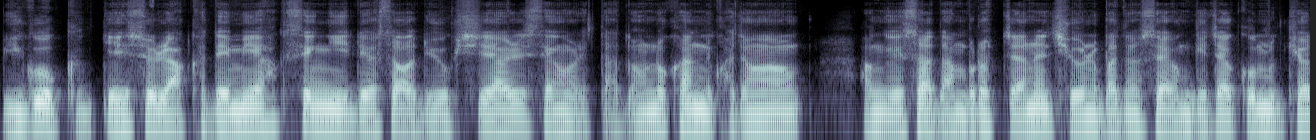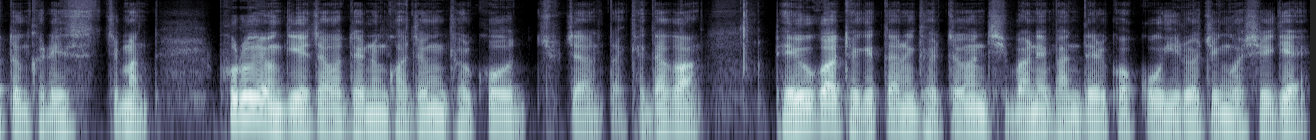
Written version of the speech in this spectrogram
미국 극예술 아카데미 학생이 되어서 뉴욕시를 생활했다. 넉넉한 과정 환경에서 남부럽지 않은 지원을 받으면서 연기자 꿈을 키웠던 그레이스지만 프로 연기자가 되는 과정은 결코 쉽지 않았다. 게다가 배우가 되겠다는 결정은 집안의 반대를 꺾고 이루어진 것이기에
